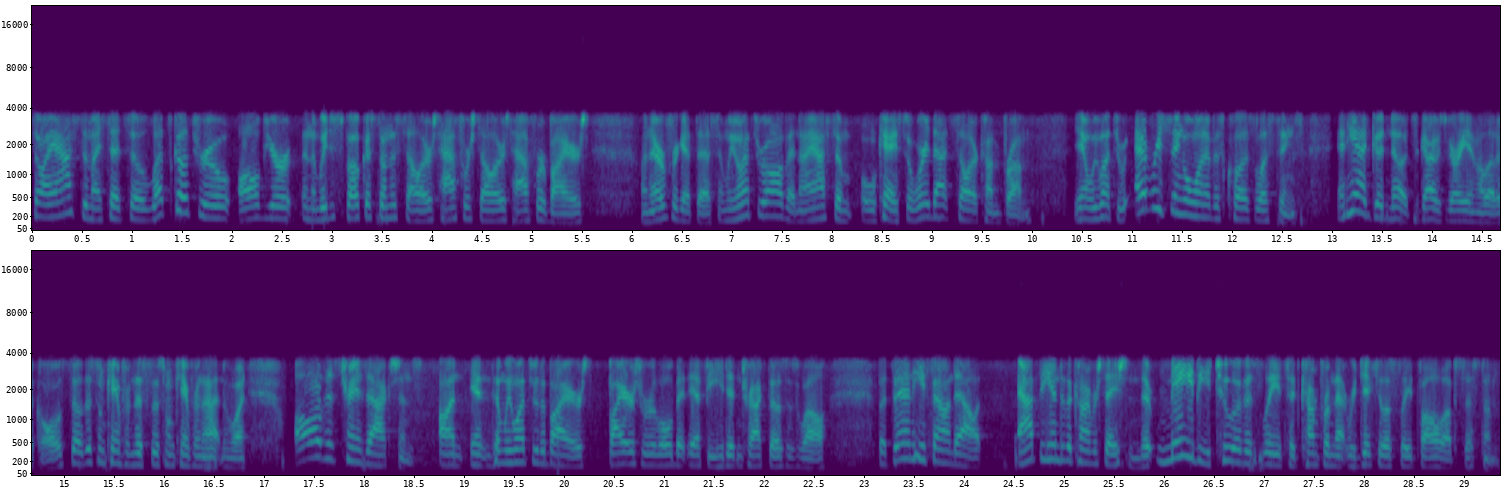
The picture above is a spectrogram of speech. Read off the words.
So I asked him, I said, so let's go through all of your, and then we just focused on the sellers. Half were sellers, half were buyers. I'll never forget this. And we went through all of it, and I asked him, okay, so where'd that seller come from? You know, we went through every single one of his closed listings and he had good notes. The guy was very analytical. So this one came from this, this one came from that, and one. All of his transactions on. And then we went through the buyers. Buyers were a little bit iffy. He didn't track those as well. But then he found out at the end of the conversation that maybe two of his leads had come from that ridiculous lead follow up system.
